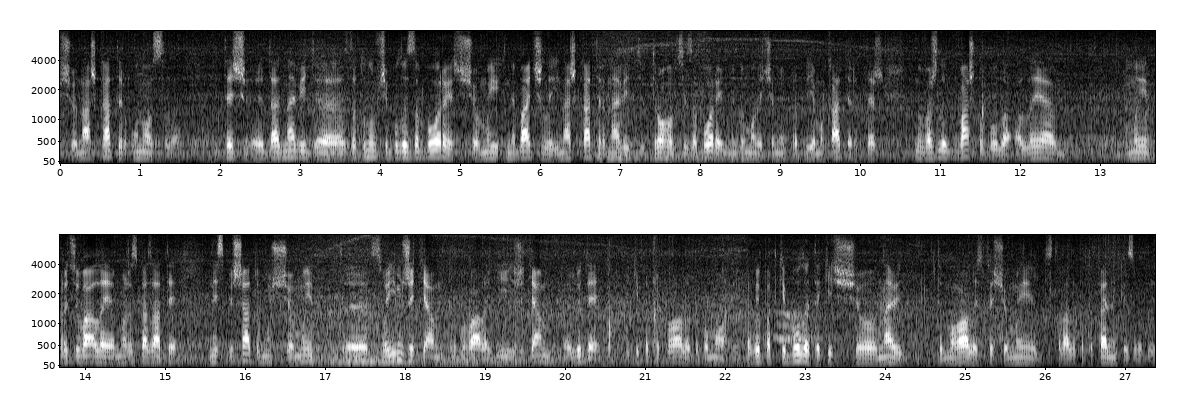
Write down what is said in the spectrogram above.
що наш катер уносила. Теж е, навіть е, затонувши були забори, що ми їх не бачили, і наш катер навіть трогав ці забори. і Ми думали, що ми проб'ємо катер. Теж ну важливо важко було, але ми працювали, можна сказати, не спіша, тому що ми е, своїм життям турбували і життям людей, які потребували допомоги. Випадки були такі, що навіть домагалися, те, що ми діставали потопельників з води,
